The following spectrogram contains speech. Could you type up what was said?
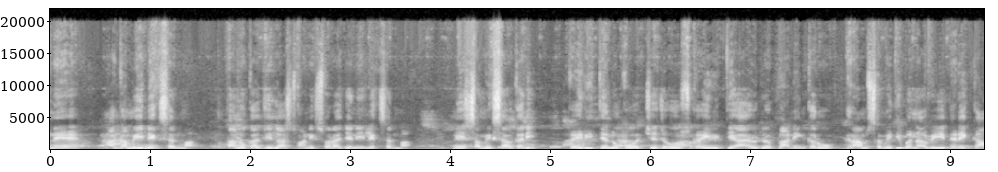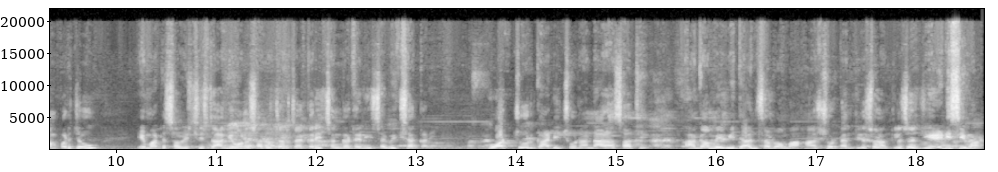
અને આગામી ઇલેક્શનમાં તાલુકા જિલ્લા સ્થાનિક સ્વરાજ્યની ઇલેક્શનમાં ની સમીક્ષા કરી, કઈ રીતે લોકો વચ્ચે જવું, કઈ રીતે આયોજન પ્લાનિંગ કરવું, ગ્રામ સમિતિ બનાવી દરેક ગામ પર જવું, એ માટે સવિશિષ્ટ આગેવાનો સાથે ચર્ચા કરી, સંગઠનની સમીક્ષા કરી. વોટ ચોર ગાડી છોના નારા સાથે આગામી વિધાનસભામાં હાંસોટ, અંકલેશ્વર અંકલેશ્વર જીઆઈડીસીમાં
